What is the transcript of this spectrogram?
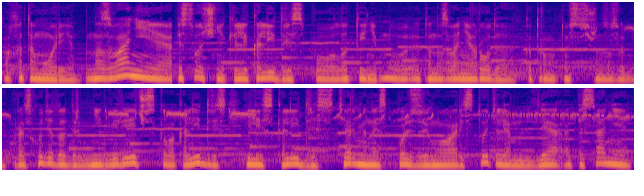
Ахатаморье. Название песочник или калидрис по латыни, ну, это название рода, к которому относится чернозобик, происходит от древнегреческого калидрис или скалидрис, термина, используемого Аристотелем для описания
